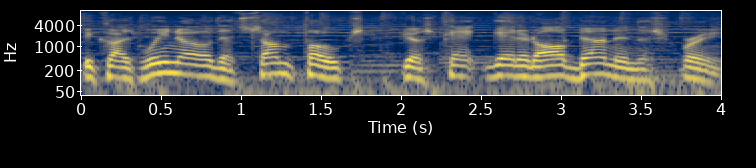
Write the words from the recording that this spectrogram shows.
because we know that some folks just can't get it all done in the spring.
